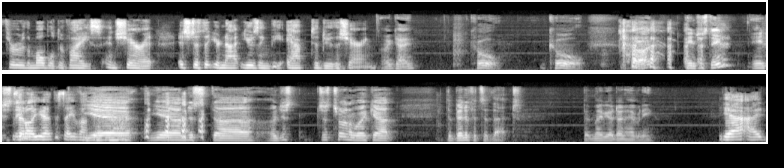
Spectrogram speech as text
through the mobile device and share it. It's just that you're not using the app to do the sharing. Okay. Cool. Cool. All right. Interesting. Interesting. Is that all you have to say about yeah, that? Yeah. yeah. I'm just, uh, I'm just, just trying to work out the benefits of that, but maybe I don't have any. Yeah, I,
